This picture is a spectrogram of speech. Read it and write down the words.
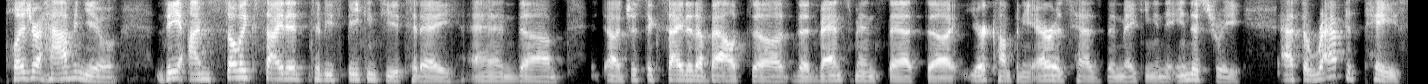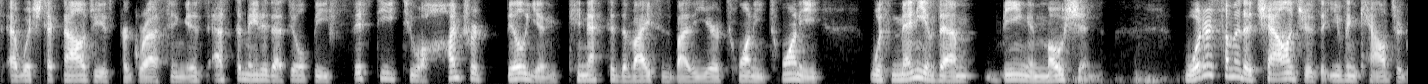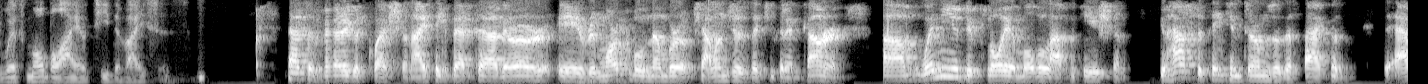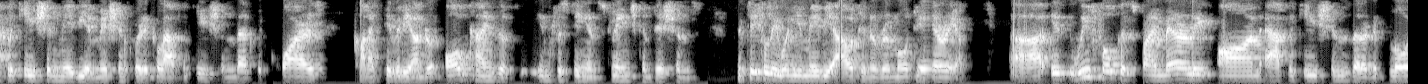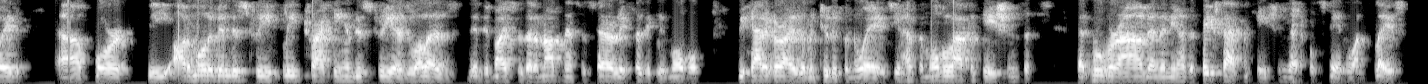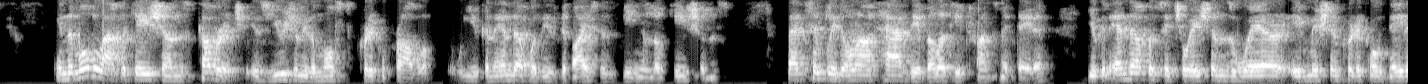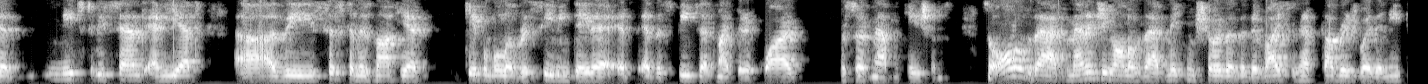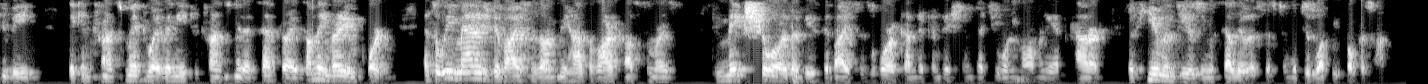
Pleasure having you. Z, I'm so excited to be speaking to you today and um, uh, just excited about uh, the advancements that uh, your company, Aeris, has been making in the industry. At the rapid pace at which technology is progressing, is estimated that there'll be 50 to 100 billion connected devices by the year 2020, with many of them being in motion. What are some of the challenges that you've encountered with mobile IoT devices? That's a very good question. I think that uh, there are a remarkable number of challenges that you can encounter. Um, when you deploy a mobile application, you have to think in terms of the fact that the application may be a mission critical application that requires connectivity under all kinds of interesting and strange conditions, particularly when you may be out in a remote area. Uh, it, we focus primarily on applications that are deployed uh, for the automotive industry, fleet tracking industry, as well as devices that are not necessarily physically mobile. We categorize them in two different ways. You have the mobile applications that, that move around, and then you have the fixed applications that will stay in one place. In the mobile applications, coverage is usually the most critical problem. You can end up with these devices being in locations that simply do not have the ability to transmit data. You can end up with situations where a mission critical data needs to be sent and yet uh, the system is not yet capable of receiving data at, at the speeds that might be required for certain applications. So all of that, managing all of that, making sure that the devices have coverage where they need to be, they can transmit where they need to transmit, etc. It's something very important. And so we manage devices on behalf of our customers to make sure that these devices work under conditions that you wouldn't normally encounter with humans using a cellular system, which is what we focus on.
